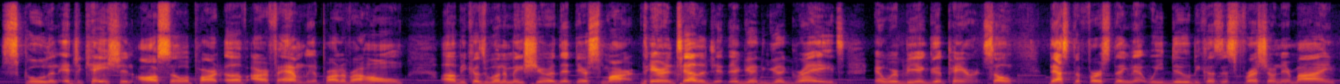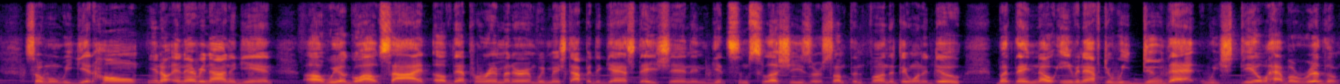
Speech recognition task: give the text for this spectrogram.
school and education also a part of our family a part of our home uh, because we want to make sure that they're smart, they're intelligent, they're getting good grades, and we're being good parents. So that's the first thing that we do because it's fresh on their mind. So when we get home, you know, and every now and again, uh, we'll go outside of that perimeter and we may stop at the gas station and get some slushies or something fun that they want to do. But they know even after we do that, we still have a rhythm.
